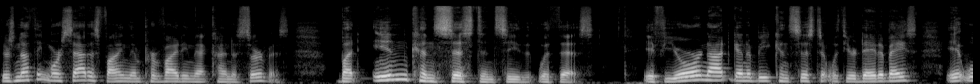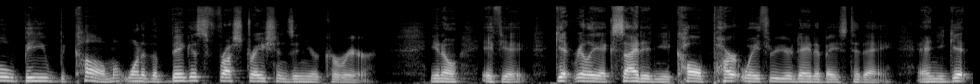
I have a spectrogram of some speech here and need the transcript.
There's nothing more satisfying than providing that kind of service but inconsistency with this. If you're not going to be consistent with your database, it will be become one of the biggest frustrations in your career. You know, if you get really excited and you call partway through your database today and you get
